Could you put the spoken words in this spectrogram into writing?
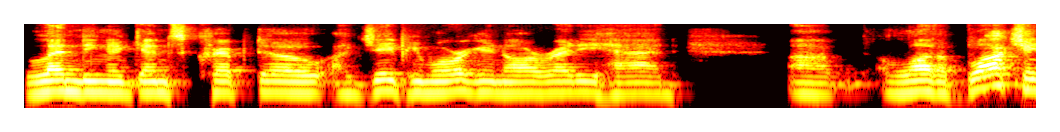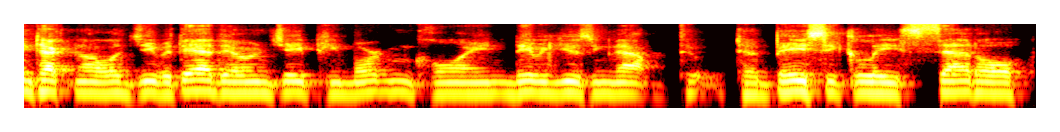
lending against crypto. Uh, JP Morgan already had uh, a lot of blockchain technology, but they had their own JP Morgan coin. They were using that to, to basically settle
